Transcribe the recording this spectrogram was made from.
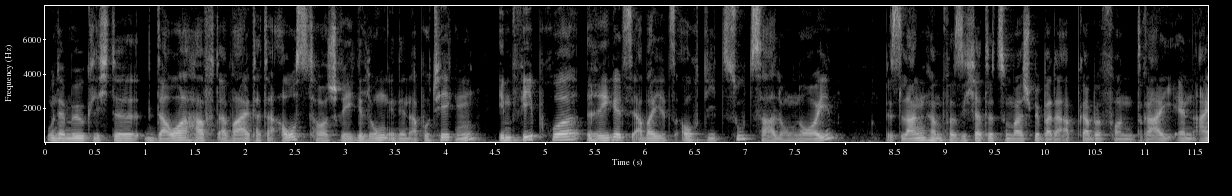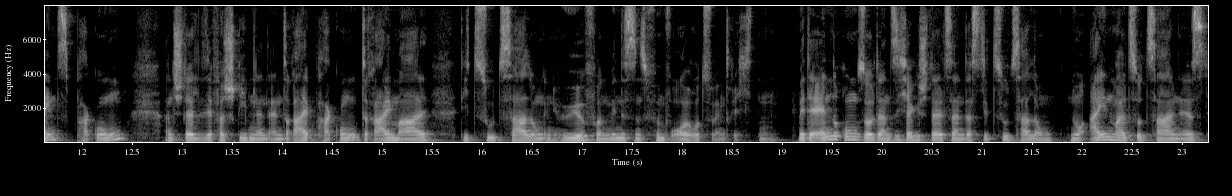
und ermöglichte dauerhaft erweiterte Austauschregelungen in den Apotheken. Im Februar regelt sie aber jetzt auch die Zuzahlung neu. Bislang haben Versicherte zum Beispiel bei der Abgabe von drei N1-Packungen anstelle der verschriebenen N3-Packung dreimal die Zuzahlung in Höhe von mindestens 5 Euro zu entrichten. Mit der Änderung soll dann sichergestellt sein, dass die Zuzahlung nur einmal zu zahlen ist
